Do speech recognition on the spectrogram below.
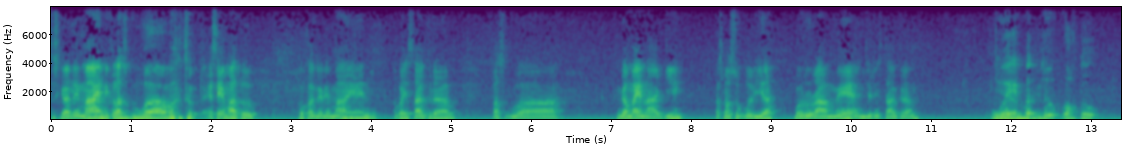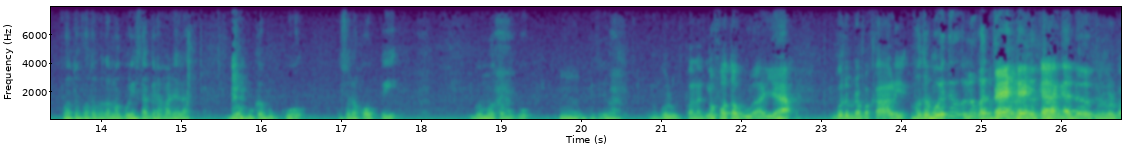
Terus gak ada yang main di kelas gua waktu SMA tuh. Kok kagak ada yang main apa Instagram. Pas gua nggak main lagi, pas masuk kuliah baru rame anjir Instagram. gue inget banget dulu waktu foto-foto pertama gue Instagram adalah gue buka buku terus ada kopi gue mau foto buku Hmm. gitu doang Gue lupa lagi. Gue foto buaya. Gue udah berapa kali. foto gue itu lu kan Eh, kagak dong. Gue berapa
